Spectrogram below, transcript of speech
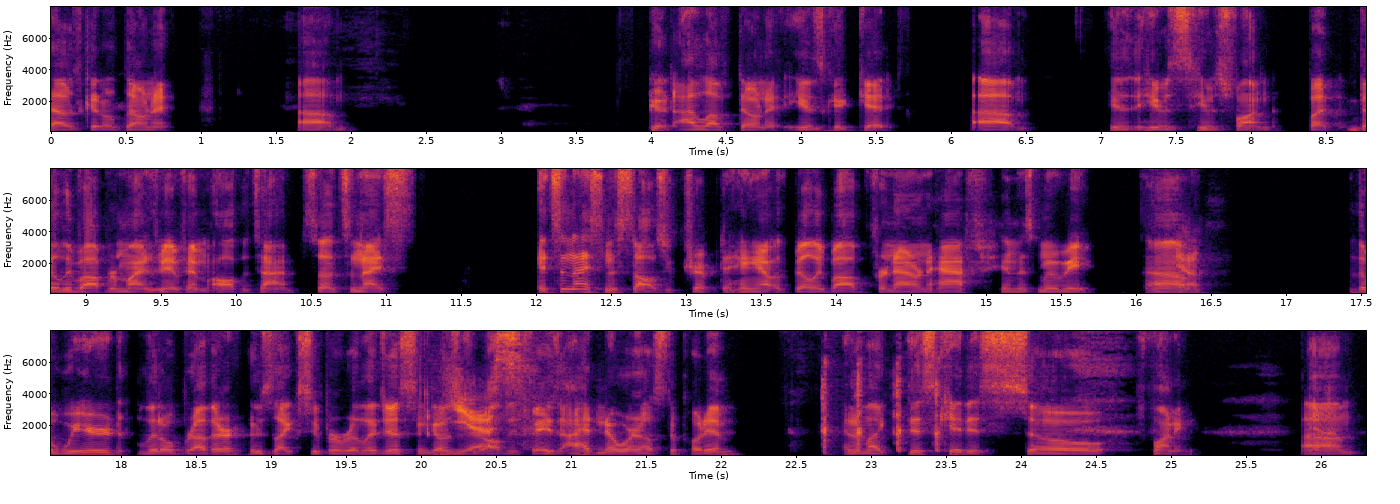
that was good old Donut. Um, good. I love Donut. He was a good kid. Um, he, he was he was fun. But Billy Bob reminds me of him all the time. So it's a nice it's a nice nostalgic trip to hang out with Billy Bob for an hour and a half in this movie. Um, yeah. The weird little brother who's like super religious and goes yes. through all these phases. I had nowhere else to put him, and I'm like, this kid is so funny. Yeah. Um,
